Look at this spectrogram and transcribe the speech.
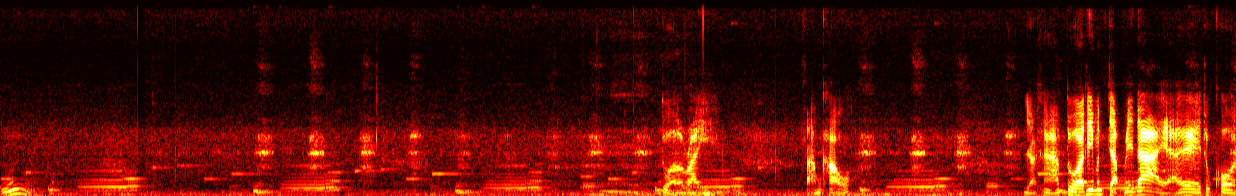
อู้ตัวอะไร สามเขา อยากหาตัวที่มันจับไม่ได้อะเอ้ยทุกคน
